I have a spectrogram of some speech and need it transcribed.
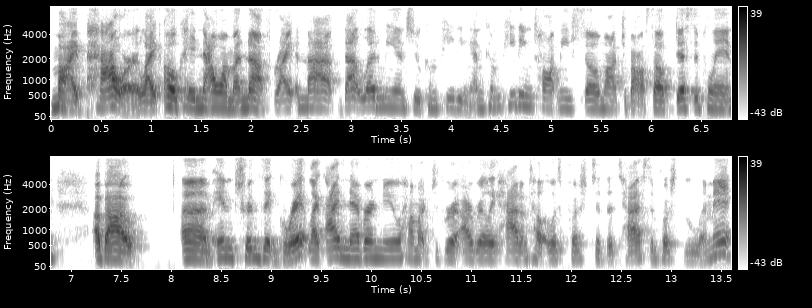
my power like okay now i'm enough right and that that led me into competing and competing taught me so much about self discipline about um, intrinsic grit. Like I never knew how much grit I really had until it was pushed to the test and pushed to the limit.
